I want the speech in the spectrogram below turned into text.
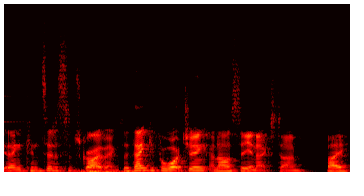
then consider subscribing. So thank you for watching and I'll see you next time. Bye.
